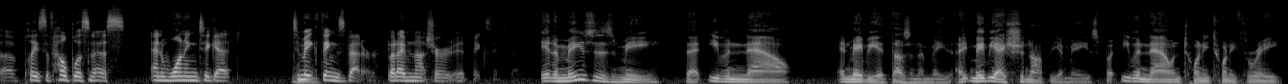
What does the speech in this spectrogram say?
a place of helplessness and wanting to get to make mm-hmm. things better, but I'm not sure it makes things better. It amazes me that even now, and maybe it doesn't amaze. Maybe I should not be amazed, but even now in 2023,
